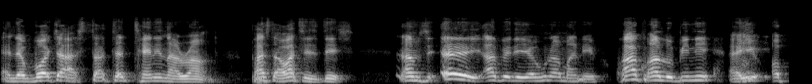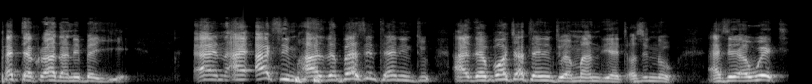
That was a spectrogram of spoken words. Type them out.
and the vulture started turning around. Pastor, what is this? And I'm saying, hey, Avede Yehuna Mane, kwa kwa lobini, ayi, opete krada ne be ye. And I asked him, has the person turned into, has the vulture turned into a man yet? I said, no. I said, oh, wait,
